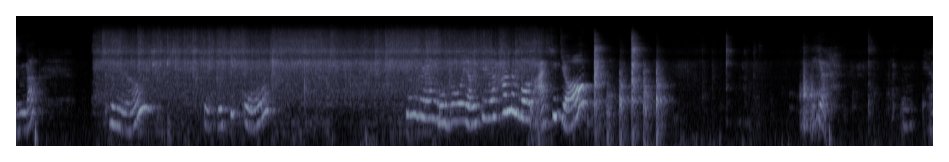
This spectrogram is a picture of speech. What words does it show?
친구들 다 했습니다. 그러면 이렇게 씻고 친구들 모두 양치를 하는 법 아시죠? 야, 음, 하고 태.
